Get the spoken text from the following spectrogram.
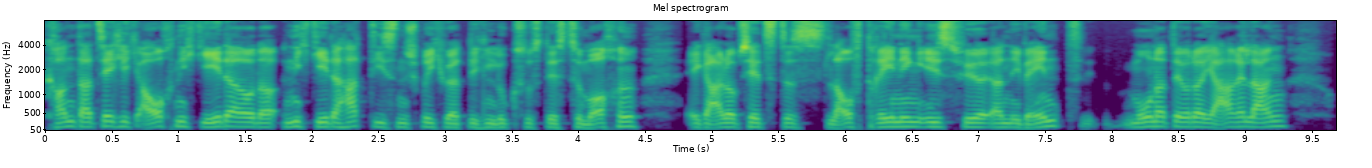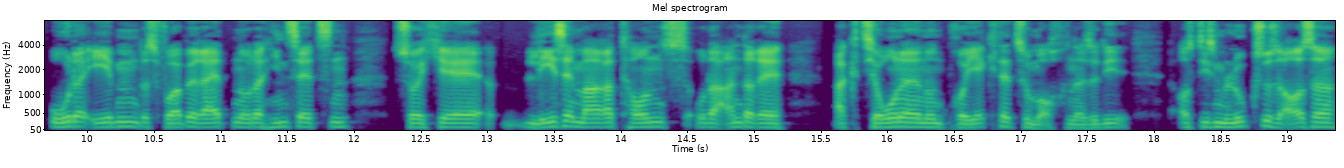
Kann tatsächlich auch nicht jeder oder nicht jeder hat diesen sprichwörtlichen Luxus, das zu machen. Egal, ob es jetzt das Lauftraining ist für ein Event, Monate oder Jahre lang, oder eben das Vorbereiten oder Hinsetzen, solche Lesemarathons oder andere Aktionen und Projekte zu machen. Also die aus diesem Luxus außer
